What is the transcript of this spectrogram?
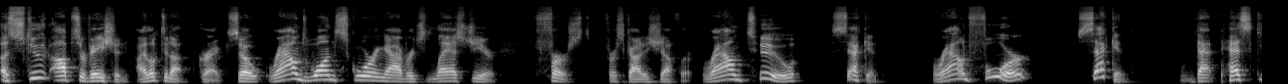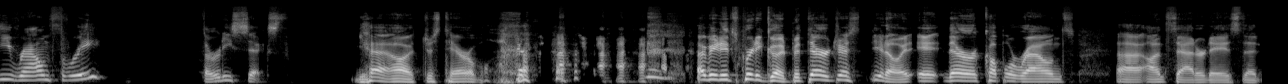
astute observation. I looked it up, Greg. So round one scoring average last year first for Scottie Scheffler. Round two, second. Round four, second. That pesky round three, 36th. Yeah, oh, just terrible. I mean, it's pretty good, but there are just, you know, it, it there are a couple rounds uh, on Saturdays that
